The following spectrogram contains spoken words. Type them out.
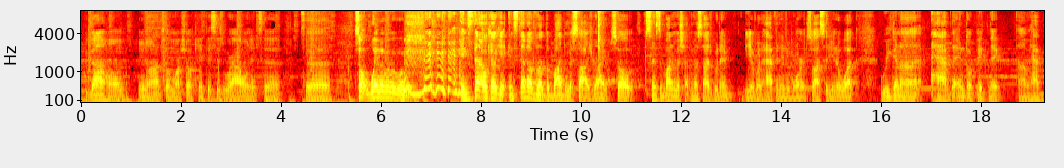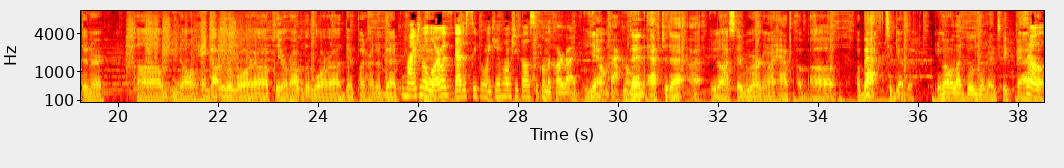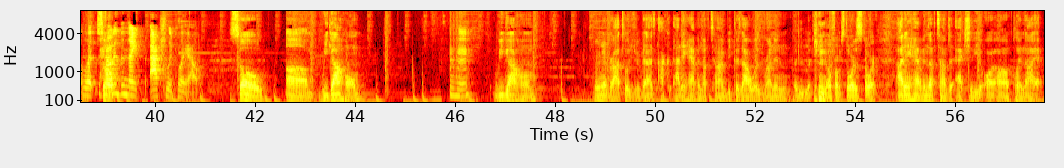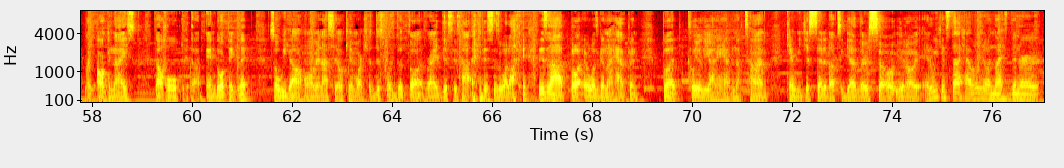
We got home. You know, I told Marsha, okay, this is where I wanted to to so wait, wait, wait, wait, wait, wait. instead, okay, okay. Instead of uh, the body massage, right? So since the body mas- massage wouldn't be able to happen anymore, so I said, you know what? We're gonna have the indoor picnic, um, have dinner, um, you know, hang out with Laura, play around with Laura, then put her to bed. Mind you, then, Laura was dead asleep when we came home. She fell asleep on the car ride. Yeah. Home, back home. Then after that, I, you know, I said we were gonna have a. a bath together. You know, like those romantic baths. So, let, so how did the night actually play out? So, um, we got home. Mm-hmm. We got home. Remember, I told you guys I could, I didn't have enough time because I was running, you know, from store to store. I didn't have enough time to actually uh, uh plan out, like organize the whole uh, indoor picnic. So we got home and I said, okay, Marsha, this was the thought, right? This is how, this is what I, this is how I thought it was gonna happen. But clearly I didn't have enough time. Can we just set it up together? So, you know, and we can start having, you know, a nice dinner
